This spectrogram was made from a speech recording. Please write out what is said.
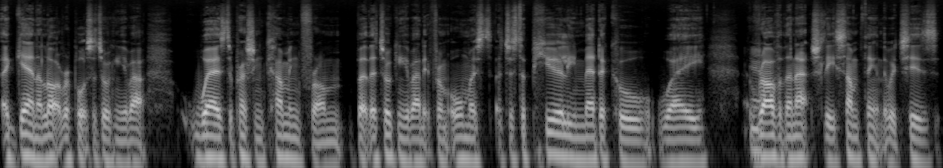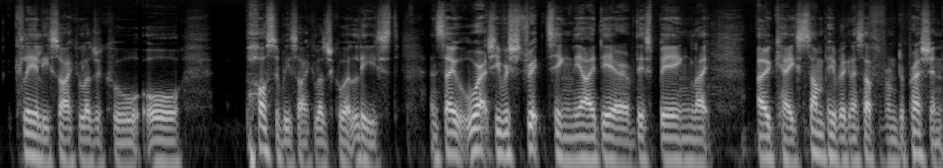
again, a lot of reports are talking about where's depression coming from, but they're talking about it from almost just a purely medical way rather than actually something which is clearly psychological or possibly psychological at least. And so we're actually restricting the idea of this being like, okay, some people are going to suffer from depression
